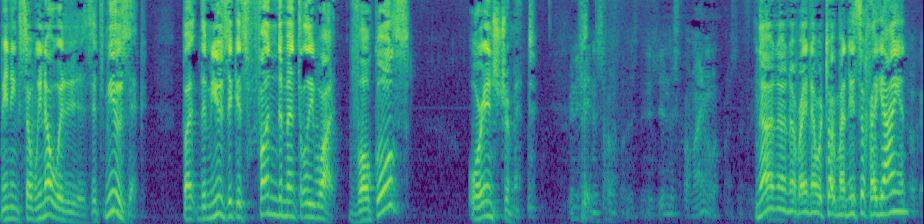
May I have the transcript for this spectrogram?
Meaning, so we know what it is. It's music, but the music is fundamentally what vocals or instrument. No, no, no. Right now we're talking about Nisach Hayayin. Okay.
